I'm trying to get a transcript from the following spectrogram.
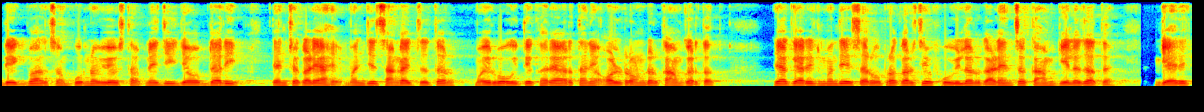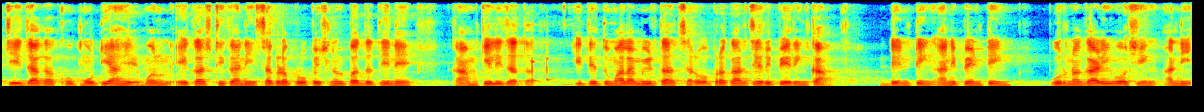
देखभाल संपूर्ण व्यवस्थापनाची जबाबदारी त्यांच्याकडे आहे. म्हणजे सांगायचं तर मयूरभाऊ इथे खऱ्या अर्थाने ऑलराऊंडर काम करतात. या गॅरेजमध्ये सर्व प्रकारचे फोर व्हीलर गाड्यांचं काम केलं जातं गॅरेजची जागा खूप मोठी आहे म्हणून एकाच ठिकाणी सगळं प्रोफेशनल पद्धतीने काम केली जातात इथे तुम्हाला मिळतात सर्व प्रकारचे रिपेअरिंग काम. डेंटिंग आणि पेंटिंग पूर्ण गाडी वॉशिंग आणि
